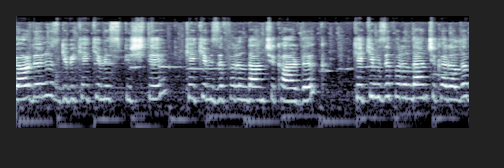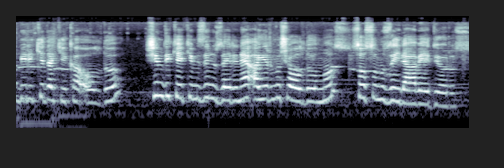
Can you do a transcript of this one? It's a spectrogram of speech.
Gördüğünüz gibi kekimiz pişti. Kekimizi fırından çıkardık. Kekimizi fırından çıkaralı 1-2 dakika oldu. Şimdi kekimizin üzerine ayırmış olduğumuz sosumuzu ilave ediyoruz.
